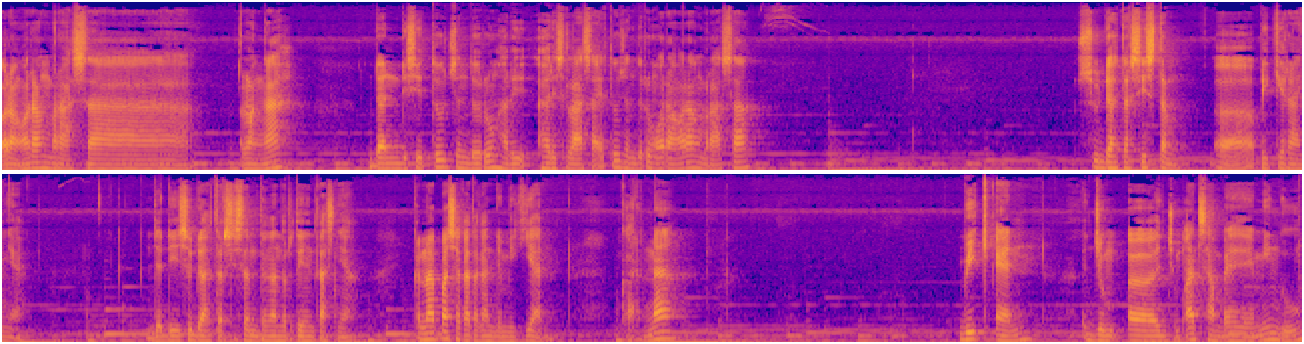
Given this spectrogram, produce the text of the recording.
Orang-orang merasa lengah dan di situ cenderung hari hari Selasa itu cenderung orang-orang merasa sudah tersistem uh, pikirannya. Jadi sudah tersistem dengan rutinitasnya. Kenapa saya katakan demikian? Karena weekend Jum, uh, Jumat sampai Minggu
